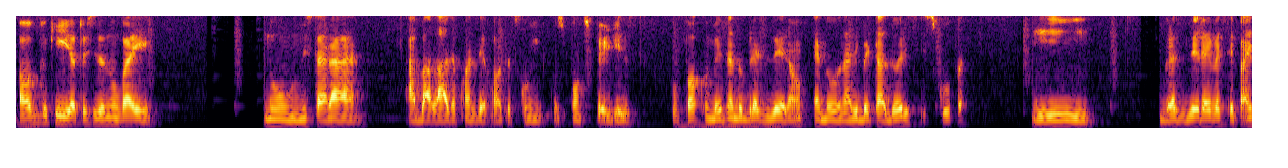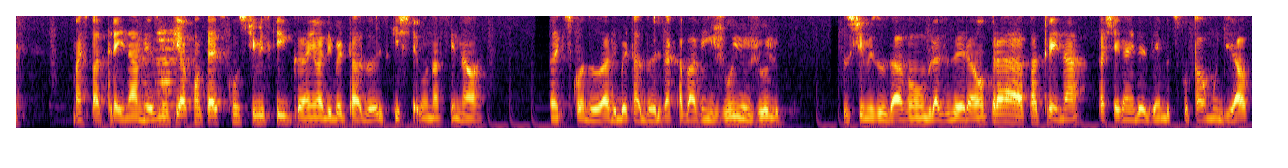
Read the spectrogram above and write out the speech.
óbvio que a torcida não vai. Não, não estará abalada com as derrotas, com, com, os pontos perdidos. O foco mesmo é no Brasileirão, é no, na Libertadores, desculpa. E o brasileiro aí vai ser mais, mais para treinar mesmo, o que acontece com os times que ganham a Libertadores, que chegam na final. Antes, quando a Libertadores acabava em junho, julho, os times usavam o Brasileirão para treinar, para chegar em dezembro disputar o Mundial.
